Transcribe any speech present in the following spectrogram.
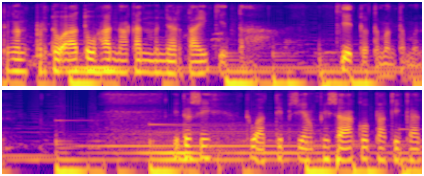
Dengan berdoa Tuhan akan menyertai kita. Gitu teman-teman. Itu sih dua tips yang bisa aku bagikan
